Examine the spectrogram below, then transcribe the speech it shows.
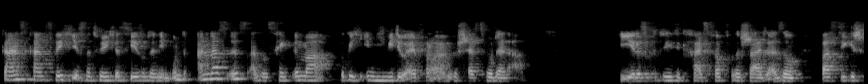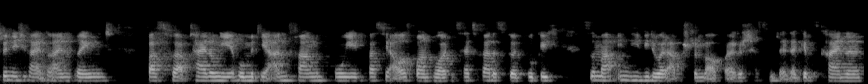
Ganz, ganz wichtig ist natürlich, dass jedes Unternehmen anders ist. Also es hängt immer wirklich individuell von eurem Geschäftsmodell ab, wie ihr das Kreditkartenverfahren gestaltet. Also was die Geschwindigkeit reinbringt, was für Abteilungen ihr, womit ihr anfangt, wo ihr, was ihr ausbauen wollt, etc. Das gehört wirklich, ist immer individuell abstimmen auf euer Geschäftsmodell. Da gibt es keine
